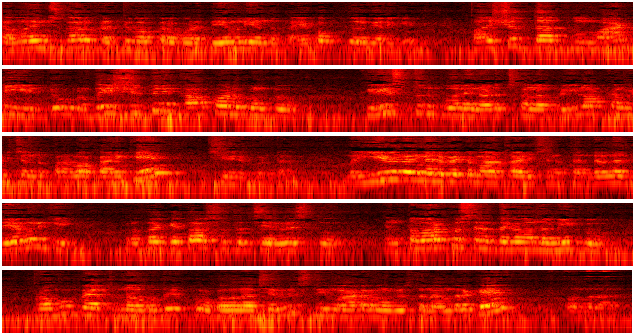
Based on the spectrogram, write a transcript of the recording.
గమనించుకోవాలి. ప్రతి ఒక్కరు కూడా దేవుని ఎందు భయభక్తులు కలిగి పరిశుద్ధాత్మ మాట ఇంటూ హృదయశుద్ధిని కాపాడుకుంటూ క్రీస్తుని పోలే నడుచుకున్న ఈ విడిచిన పరలోకానికి చేరుకుంటారు. మరి ఈ విధంగా నిలబెట్టి మాట్లాడించిన తండ్రి దేవునికి కృతజ్ఞతాస్థుతి చెల్లిస్తూ ఇంతవరకు శ్రద్ధగా ఉన్న మీకు ప్రభు పేరున్న హృదయపూర్వకంగా చెల్లిస్తూ ఈ మాటలు ముగిస్తున్న అందరికీ వందనాలు.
